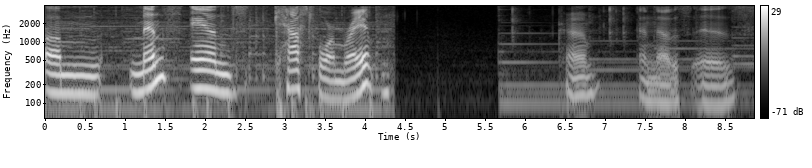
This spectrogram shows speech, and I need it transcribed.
um Mence and Castform, right? Okay. And now this is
